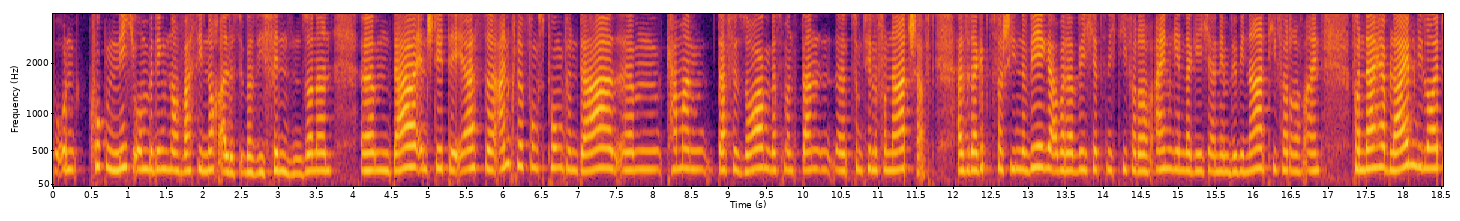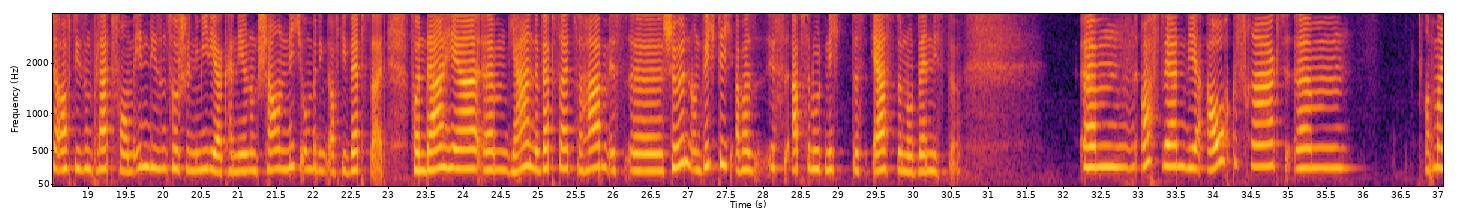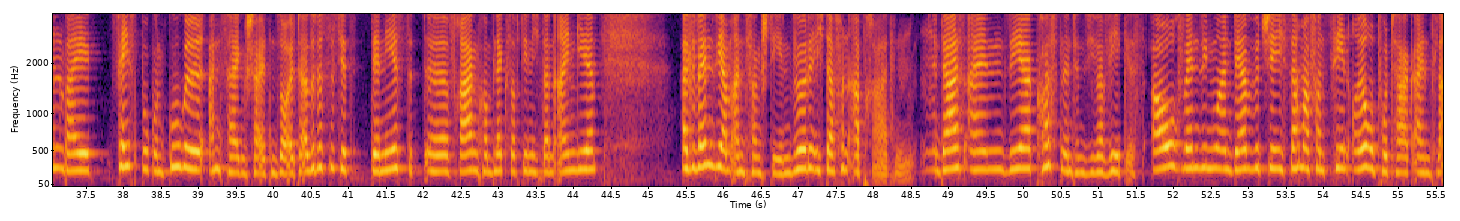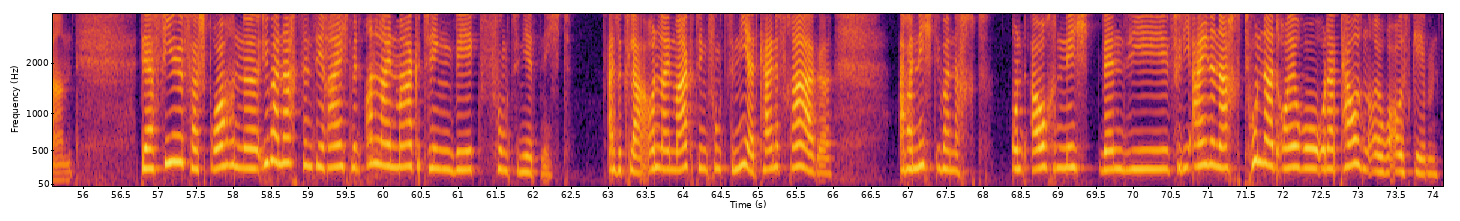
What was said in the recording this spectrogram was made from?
und gucken nicht unbedingt noch, was sie noch alles über Sie finden, sondern ähm, da entsteht der erste Anknüpfungspunkt und da ähm, kann man dafür sorgen, dass man es dann äh, zum Telefonat schafft. Also da gibt es verschiedene Wege, aber da will ich jetzt nicht tiefer drauf eingehen, da gehe ich an dem Webinar tiefer drauf ein. Von daher bleiben die Leute auf diesen Plattformen, in diesen Social Media Kanälen und schauen nicht unbedingt auf die Website. Von daher, ähm, ja, eine Website zu haben ist äh, schön und wichtig, aber ist absolut nicht das erste Notwendigste. Ähm, oft werden wir auch gefragt, ähm, ob man bei Facebook und Google Anzeigen schalten sollte. Also das ist jetzt der nächste äh, Fragenkomplex, auf den ich dann eingehe. Also wenn Sie am Anfang stehen, würde ich davon abraten, da es ein sehr kostenintensiver Weg ist, auch wenn Sie nur ein Werbebudget, ich sag mal, von 10 Euro pro Tag einplanen. Der viel versprochene über Nacht sind Sie reich mit Online-Marketing-Weg funktioniert nicht. Also klar, Online-Marketing funktioniert, keine Frage, aber nicht über Nacht. Und auch nicht, wenn Sie für die eine Nacht 100 Euro oder 1000 Euro ausgeben.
